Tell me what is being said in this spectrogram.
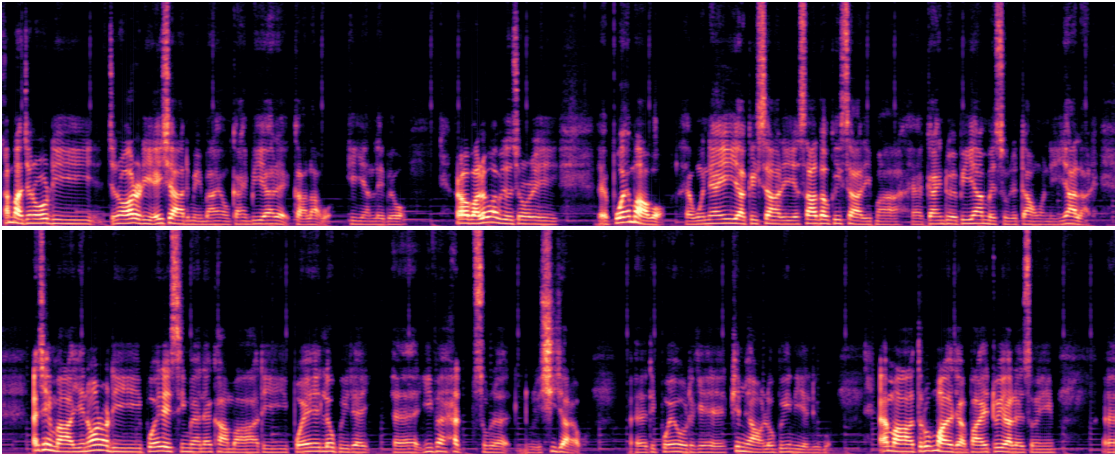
အဲ့မှာကျွန်တော်တို့ဒီကျွန်တော်ကတော့ဒီ HR admin ဘိုင်းကိုဂိုင်ပေးရတဲ့ကာလပေါ့ AN level ပေါ့အဲ့တော့ဘာလို့ပါပြီဆိုကျွန်တော်တို့အဲပွဲမှာပေါ့ဝန်ထမ်းရေးရာကိစ္စတွေအစားအသောက်ကိစ္စတွေမှာအဲဂိုင်တွယ်ပေးရမယ်ဆိုတဲ့တာဝန်တွေရလာတယ်အဲ့ချိန်မှာရင်တော့ဒီပွဲတွေစီမံတဲ့ခါမှာဒီပွဲလုပ်ပေးတဲ့အဲ event head ဆိုတဲ့လူတွေရှိကြတာပေါ့အဲဒီပွဲကိုတကယ်ဖြစ်မြောက်အောင်လုပ်ပေးနေတဲ့လူပေါ့အဲ့မှာသူတို့မှじゃဘာတွေတွေ့ရလဲဆိုရင် အဲ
